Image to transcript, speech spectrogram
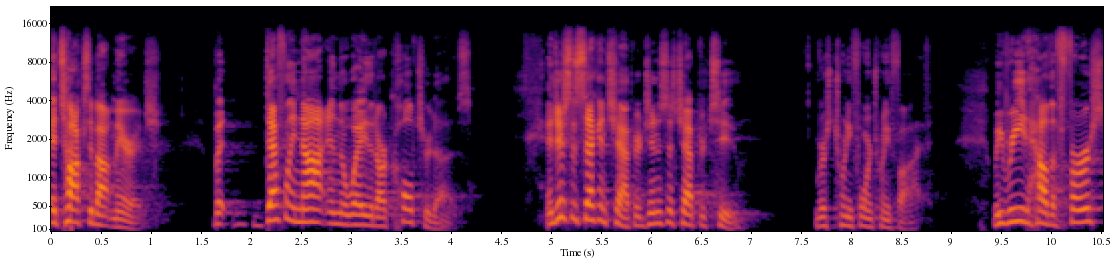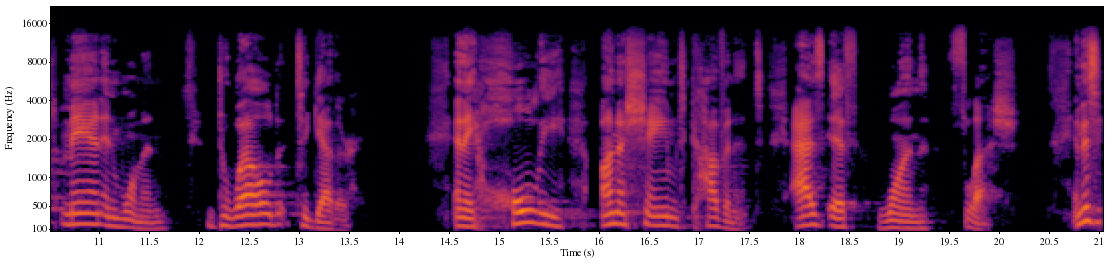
It talks about marriage but definitely not in the way that our culture does. In just the second chapter, Genesis chapter 2, verse 24 and 25, we read how the first man and woman dwelled together in a holy, unashamed covenant as if one flesh. And this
